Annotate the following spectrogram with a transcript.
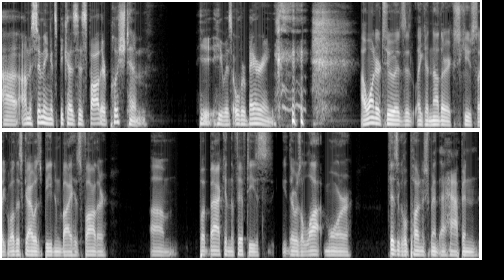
Uh, I'm assuming it's because his father pushed him. He he was overbearing. I wonder too, is it like another excuse? Like, well, this guy was beaten by his father. Um, but back in the fifties, there was a lot more physical punishment that happened.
